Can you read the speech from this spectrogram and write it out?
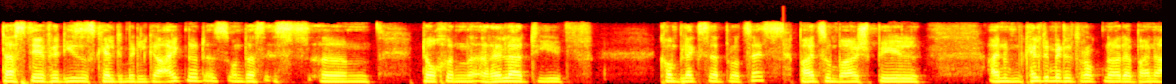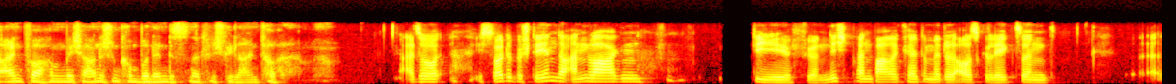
dass der für dieses Kältemittel geeignet ist und das ist ähm, doch ein relativ komplexer Prozess. Bei zum Beispiel einem Kältemitteltrockner oder bei einer einfachen mechanischen Komponente ist es natürlich viel einfacher. Also ich sollte bestehende Anlagen, die für nicht brennbare Kältemittel ausgelegt sind, äh,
